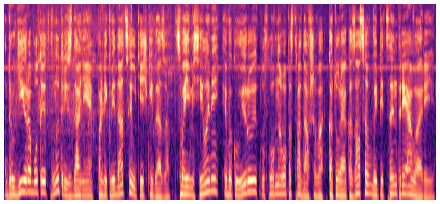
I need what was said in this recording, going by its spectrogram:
Другие работают внутри здания по ликвидации утечки газа. Своими силами эвакуируют условного пострадавшего, который оказался в эпицентре аварии.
